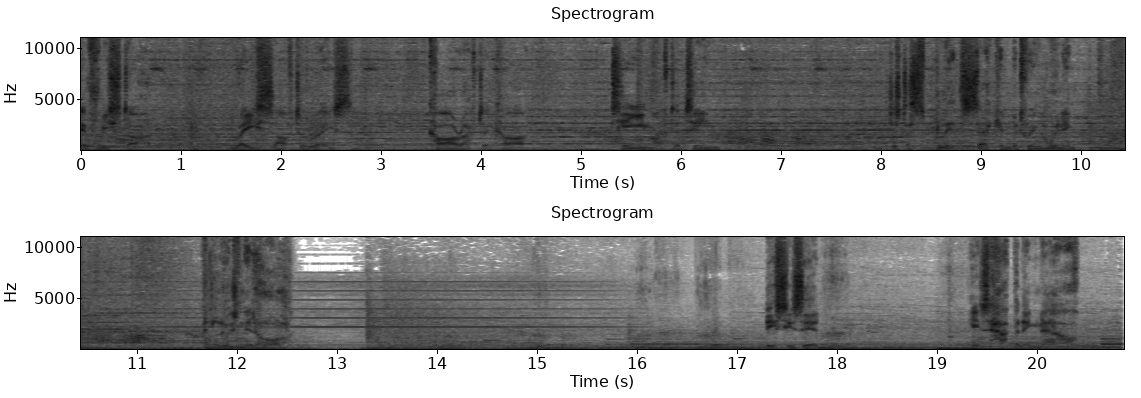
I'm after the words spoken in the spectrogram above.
Every start, race after race, car after car, team after team. Just a split second between winning and losing it all. This is it. It's happening now.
